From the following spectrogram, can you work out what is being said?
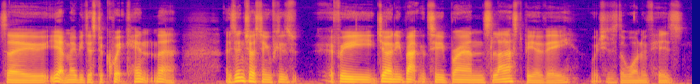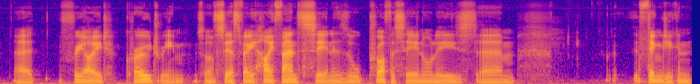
So, yeah, maybe just a quick hint there. It's interesting because if we journey back to Bran's last POV, which is the one of his uh, three eyed crow dream, so obviously that's very high fantasy and there's all prophecy and all these um, things you can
